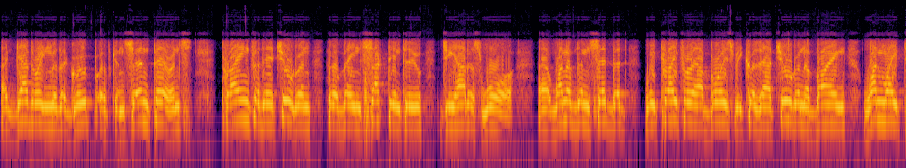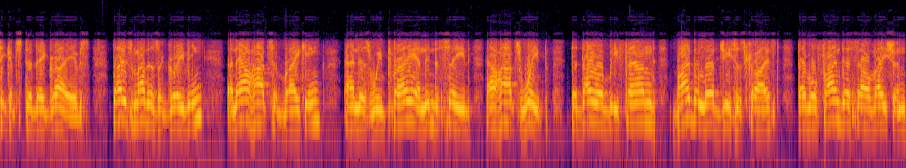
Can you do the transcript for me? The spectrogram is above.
are gathering with a group of concerned parents praying for their children who have been sucked into jihadist war. Uh, one of them said that we pray for our boys because our children are buying one-way tickets to their graves. Those mothers are grieving, and our hearts are breaking. And as we pray and intercede, our hearts weep that they will be found by the Lord Jesus Christ. They will find their salvation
